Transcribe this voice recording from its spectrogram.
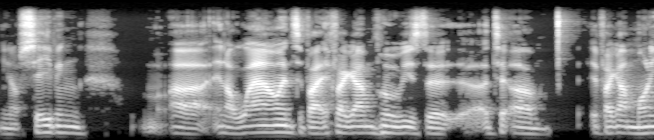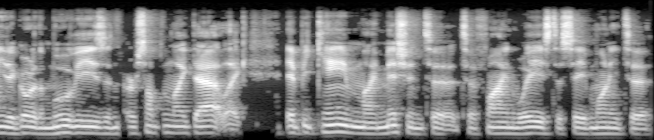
You know, saving uh, an allowance if I if I got movies to, uh, to um, if I got money to go to the movies and, or something like that. Like it became my mission to to find ways to save money to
